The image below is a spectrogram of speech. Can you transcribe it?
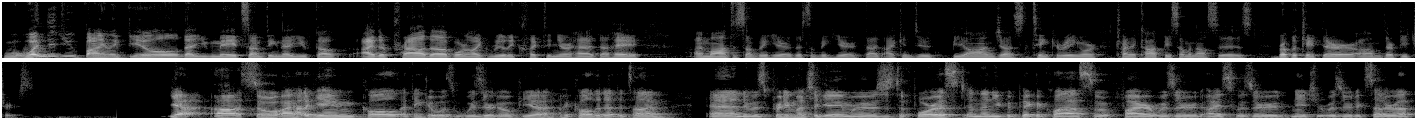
When did you finally feel that you made something that you felt either proud of or like really clicked in your head that hey, I'm onto something here. There's something here that I can do beyond just tinkering or trying to copy someone else's, replicate their um, their features. Yeah. Uh, so I had a game called I think it was Wizardopia. I called it at the time and it was pretty much a game where it was just a forest and then you could pick a class so fire wizard ice wizard nature wizard etc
